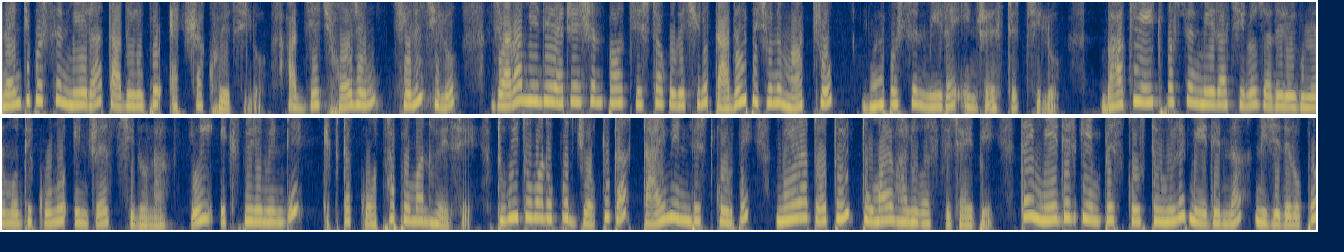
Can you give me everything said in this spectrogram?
নাইনটি পার্সেন্ট মেয়েরা তাদের উপর অ্যাট্রাক্ট হয়েছিল। আর যে ছজন ছেলে ছিল যারা মেয়েদের অ্যাটেনশন পাওয়ার চেষ্টা করেছিল, তাদের পেছনে মাত্র দুই পার্সেন্ট মেয়েরাই ইন্টারেস্টেড ছিল। বাকি এইট পার্সেন্ট মেয়েরা ছিল যাদের এগুলোর মধ্যে কোনো ইন্টারেস্ট ছিল না। এই এক্সপেরিমেন্টে একটা কথা প্রমাণ হয়েছে। তুমি তোমার উপর যতটা টাইম ইনভেস্ট করবে, মেয়েরা ততই তোমায় ভালোবাসতে চাইবে। তাই মেয়েদেরকে ইমপ্রেস করতে হলে মেয়েদের না নিজেদের ওপর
